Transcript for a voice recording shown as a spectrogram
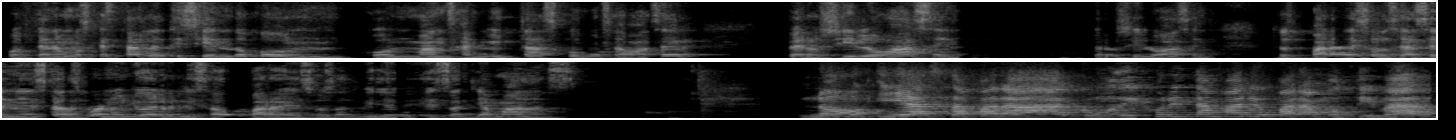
pues tenemos que estarles diciendo con, con manzanitas cómo se va a hacer pero sí lo hacen, pero sí lo hacen. Entonces, para eso se hacen esas, bueno, yo he realizado para eso esas, esas llamadas. No, y hasta para, como dijo ahorita Mario, para motivar.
